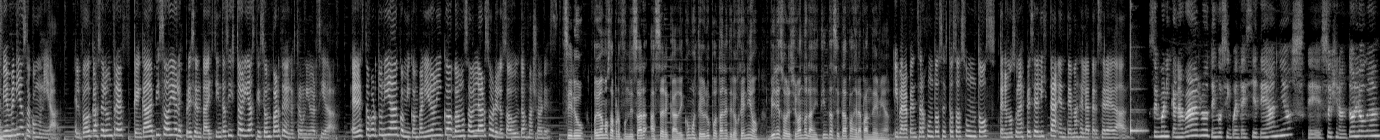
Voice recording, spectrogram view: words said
Bienvenidos a Comunidad, el podcast del UNTREF que en cada episodio les presenta distintas historias que son parte de nuestra universidad. En esta oportunidad, con mi compañero Nico, vamos a hablar sobre los adultos mayores. Sí, Lu, hoy vamos a profundizar acerca de cómo este grupo tan heterogéneo viene sobrellevando las distintas etapas de la pandemia. Y para pensar juntos estos asuntos, tenemos una especialista en temas de la tercera edad. Soy Mónica Navarro, tengo 57 años, eh, soy gerontóloga,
